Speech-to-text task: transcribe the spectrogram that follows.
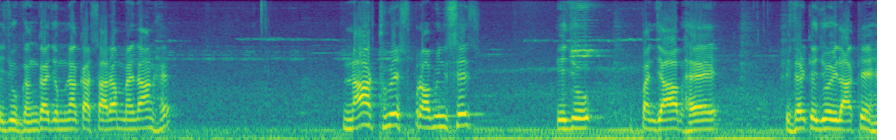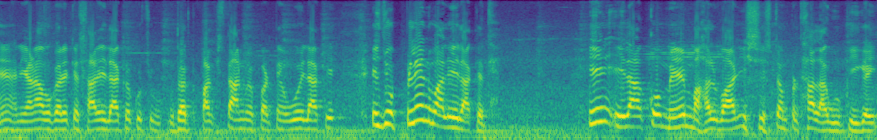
ये जो गंगा जमुना का सारा मैदान है नॉर्थ वेस्ट प्रोविंसेस, ये जो पंजाब है, इधर के जो इलाके हैं, हरियाणा वगैरह के सारे इलाके, कुछ उधर पाकिस्तान में पड़ते हैं, वो इलाके, ये जो प्लेन वाले इलाके थे, इन इलाकों में महलवारी सिस्टम प्रथा लागू की गई।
